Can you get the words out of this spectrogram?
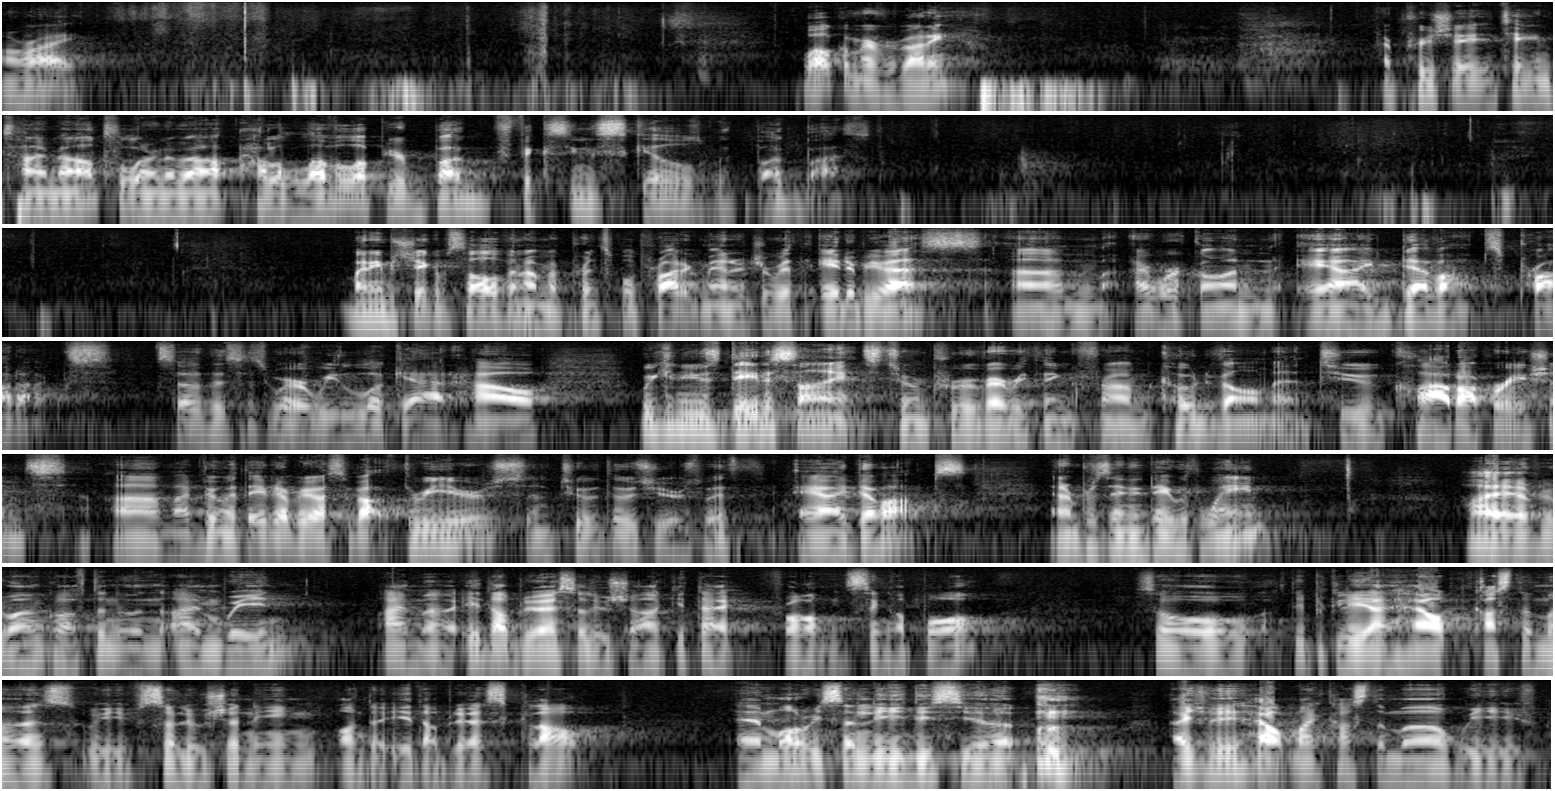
All right. Welcome, everybody. I appreciate you taking time out to learn about how to level up your bug fixing skills with Bug Bust. My name is Jacob Sullivan. I'm a principal product manager with AWS. Um, I work on AI DevOps products. So this is where we look at how we can use data science to improve everything from code development to cloud operations. Um, I've been with AWS about three years, and two of those years with AI DevOps. And I'm presenting today with Wayne. Hi, everyone. Good afternoon. I'm Wayne. I'm an AWS solution architect from Singapore. So typically, I help customers with solutioning on the AWS cloud. And more recently, this year, I actually helped my customer with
